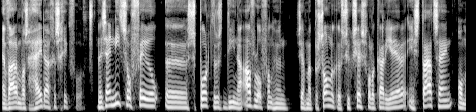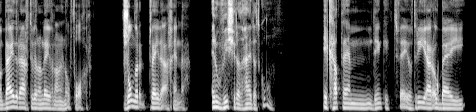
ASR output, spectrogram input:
En waarom was hij daar geschikt voor? Er zijn niet zoveel eh sporters die na afloop van hun zeg maar, persoonlijke succesvolle carrière in staat zijn om een bijdrage te willen leveren aan hun opvolger. Zonder tweede agenda. En hoe wist je dat hij dat kon? Ik had hem, denk ik, twee of drie jaar ook bij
